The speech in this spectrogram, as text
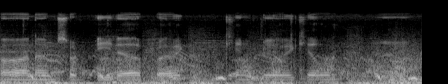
Oh, and I'm so beat up, I can't really kill him.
